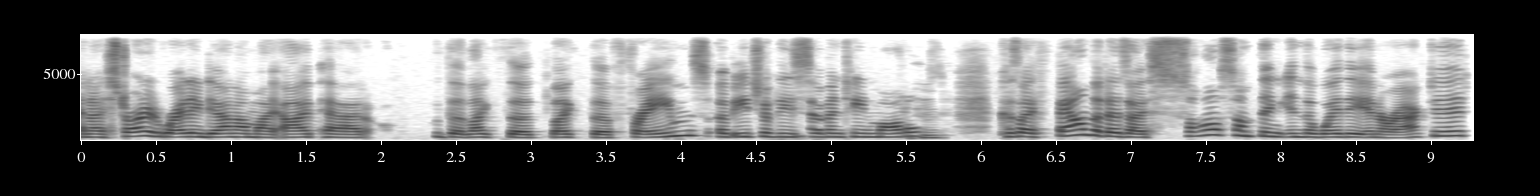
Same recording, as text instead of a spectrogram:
And I started writing down on my iPad the like the like the frames of each of these 17 models? Because mm-hmm. i found that as i saw something in the way they interacted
